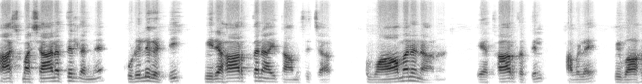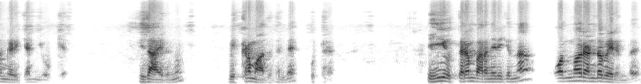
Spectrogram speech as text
ആ ശ്മശാനത്തിൽ തന്നെ കുടിൽ കെട്ടി വിരഹാർത്ഥനായി താമസിച്ച വാമനനാണ് യഥാർത്ഥത്തിൽ അവളെ വിവാഹം കഴിക്കാൻ യോഗ്യൻ. ഇതായിരുന്നു വിക്രമാദിത്യന്റെ ഉത്തരം. ഈ ഉത്തരം പറഞ്ഞിരിക്കുന്ന ഒന്നോ രണ്ടോ പേരുണ്ട്.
